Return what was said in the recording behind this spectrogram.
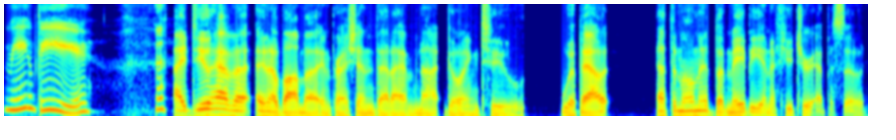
Maybe. I do have a, an Obama impression that I'm not going to whip out at the moment, but maybe in a future episode.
